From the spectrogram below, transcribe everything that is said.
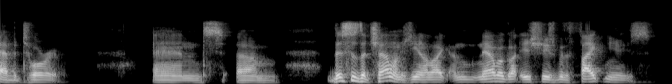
advertorial, and um, this is the challenge, you know, like, and now we've got issues with fake news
